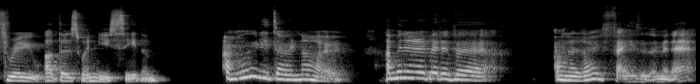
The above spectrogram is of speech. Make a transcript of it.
through others when you see them? I really don't know. I'm in a bit of a, I don't know, phase at the minute.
